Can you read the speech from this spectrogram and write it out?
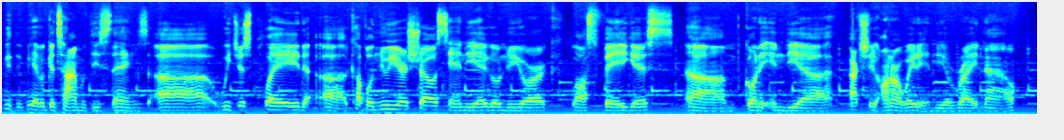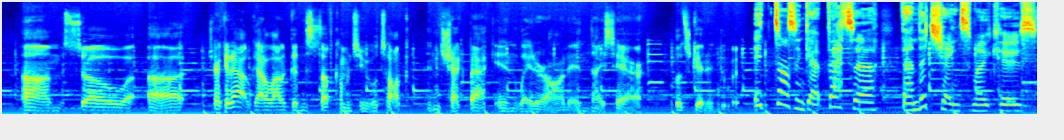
we, we have a good time with these things. Uh, we just played uh, a couple New Year shows: San Diego, New York, Las Vegas. Um, going to India. Actually, on our way to India right now. Um, so uh, check it out. Got a lot of good stuff coming to you. We'll talk and check back in later on in Nice Hair. Let's get into it. It doesn't get better than the Chainsmokers.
